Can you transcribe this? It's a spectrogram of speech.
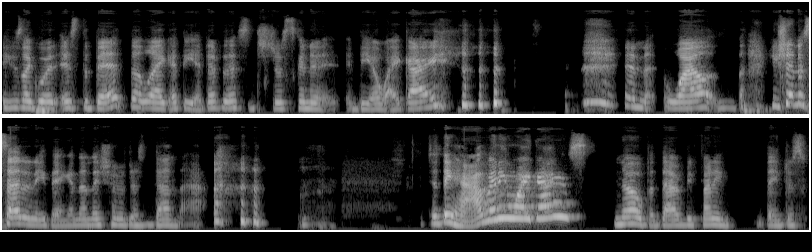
he was like, "What is the bit that like at the end of this, it's just gonna be a white guy?" and while he shouldn't have said anything, and then they should have just done that. Did they have any white guys? no, but that would be funny. They just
